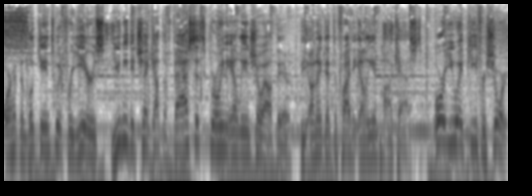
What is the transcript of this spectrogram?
or have been looking into it for years, you need to check out the fastest growing alien show out there, the Unidentified Alien Podcast, or UAP for short.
